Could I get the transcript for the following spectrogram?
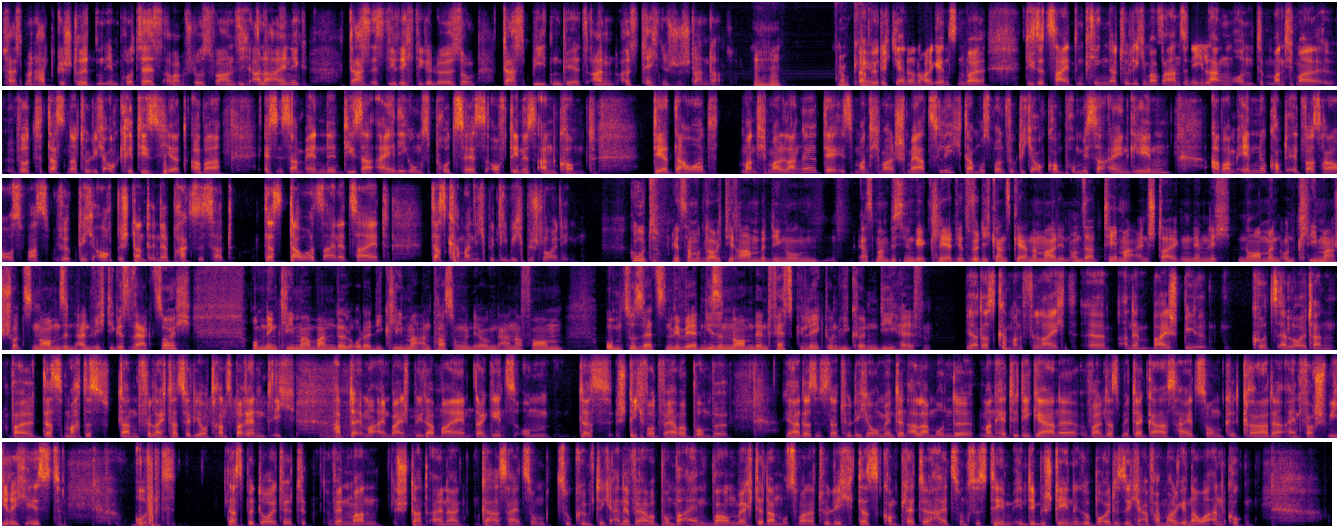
Das heißt, man hat gestritten im Prozess, aber am Schluss waren sich alle einig, das ist die richtige Lösung, das bieten wir jetzt an als technischen Standard. Mhm. Okay. Da würde ich gerne noch ergänzen, weil diese Zeiten klingen natürlich immer wahnsinnig lang und manchmal wird das natürlich auch kritisiert. Aber es ist am Ende dieser Einigungsprozess, auf den es ankommt. Der dauert manchmal lange, der ist manchmal schmerzlich, da muss man wirklich auch Kompromisse eingehen, aber am Ende kommt etwas raus, was wirklich auch Bestand in der Praxis hat. Das dauert seine Zeit, das kann man nicht beliebig beschleunigen. Gut, jetzt haben wir, glaube ich, die Rahmenbedingungen erstmal ein bisschen geklärt. Jetzt würde ich ganz gerne mal in unser Thema einsteigen, nämlich Normen und Klimaschutz. Normen sind ein wichtiges Werkzeug, um den Klimawandel oder die Klimaanpassung in irgendeiner Form umzusetzen. Wie werden diese Normen denn festgelegt und wie können die helfen? Ja, das kann man vielleicht äh, an einem Beispiel kurz erläutern, weil das macht es dann vielleicht tatsächlich auch transparent. Ich habe da immer ein Beispiel dabei, da geht es um das Stichwort Wärmepumpe. Ja, das ist natürlich im Moment in aller Munde. Man hätte die gerne, weil das mit der Gasheizung gerade einfach schwierig ist. Und das bedeutet, wenn man statt einer Gasheizung zukünftig eine Wärmepumpe einbauen möchte, dann muss man natürlich das komplette Heizungssystem in dem bestehenden Gebäude sich einfach mal genauer angucken.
